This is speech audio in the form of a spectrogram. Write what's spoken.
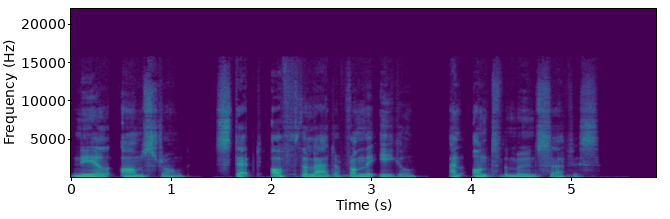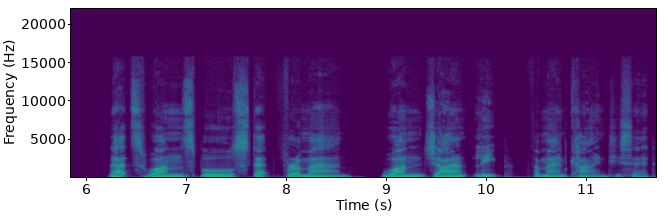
Neil Armstrong stepped off the ladder from the Eagle and onto the moon's surface. That's one small step for a man, one giant leap for mankind, he said,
